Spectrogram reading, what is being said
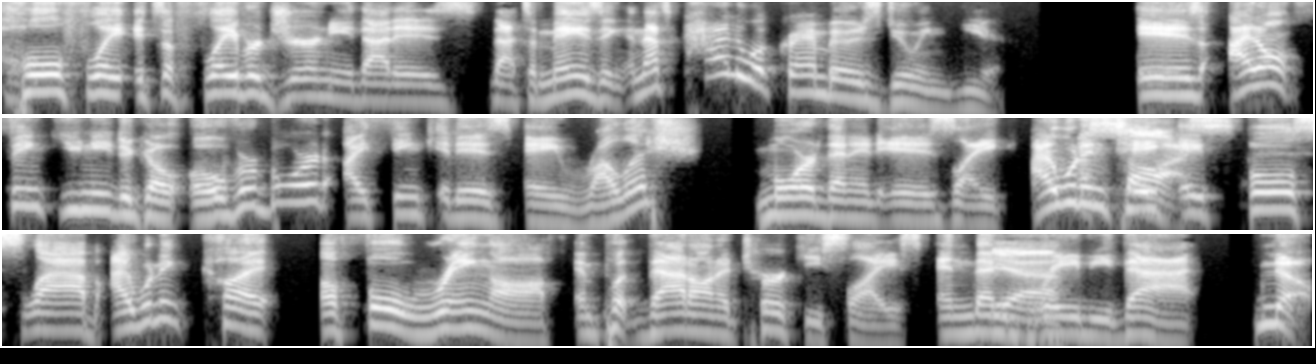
Whole flavor, it's a flavor journey that is that's amazing. And that's kind of what cranberry is doing here. Is I don't think you need to go overboard. I think it is a relish more than it is like I wouldn't take a full slab. I wouldn't cut a full ring off and put that on a turkey slice and then Yeah. gravy that. No,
